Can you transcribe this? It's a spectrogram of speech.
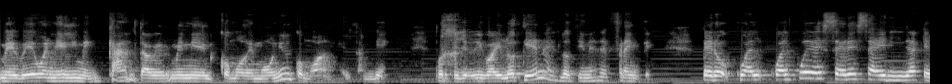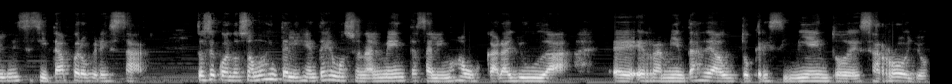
me, veo en él y me encanta verme en él como demonio y como ángel también. Porque yo digo, ahí lo tienes, lo tienes de frente. Pero ¿cuál, cuál puede ser esa herida que él necesita progresar? Entonces, cuando somos inteligentes emocionalmente, salimos a buscar ayuda, eh, herramientas de autocrecimiento, de desarrollo.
